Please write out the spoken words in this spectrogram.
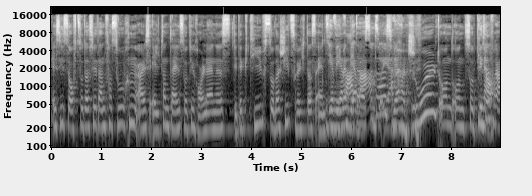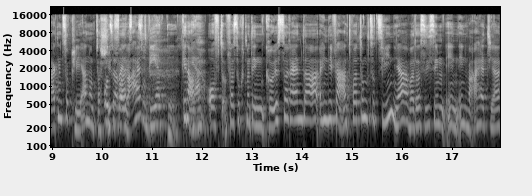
es ist oft so, dass wir dann versuchen, als Elternteil so die Rolle eines Detektivs oder Schiedsrichters einzunehmen. Ja, wer war, wer? War das? So, ja. Wer hat Schuld? Und, und so diese genau. Fragen zu klären und das so in Wahrheit zu werten. Genau. Ja. Oft versucht man den Größeren da in die Verantwortung zu ziehen, ja, aber das ist in, in, in Wahrheit ja,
